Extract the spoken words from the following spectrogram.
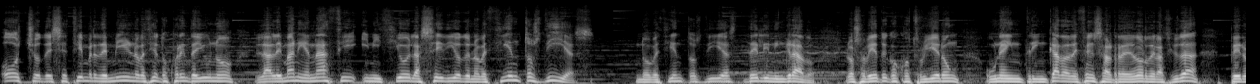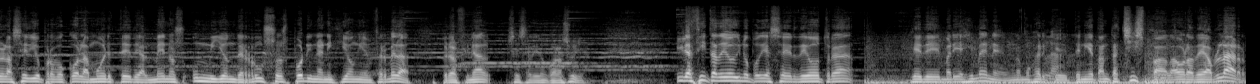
8 de septiembre de 1941, la Alemania nazi inició el asedio de 900 días. 900 días de Leningrado. Los soviéticos construyeron una intrincada defensa alrededor de la ciudad, pero el asedio provocó la muerte de al menos un millón de rusos por inanición y enfermedad, pero al final se salieron con la suya. Y la cita de hoy no podía ser de otra que de María Jiménez, una mujer que tenía tanta chispa a la hora de hablar.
